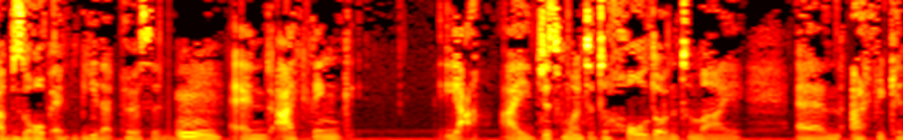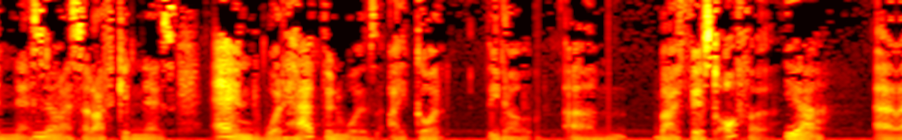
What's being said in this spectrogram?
absorb and be that person. And I think, yeah, I just wanted to hold on to my, um, Africanness Yeah. and my South Africanness. And what happened was I got, you know, um, my first offer Yeah. uh,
